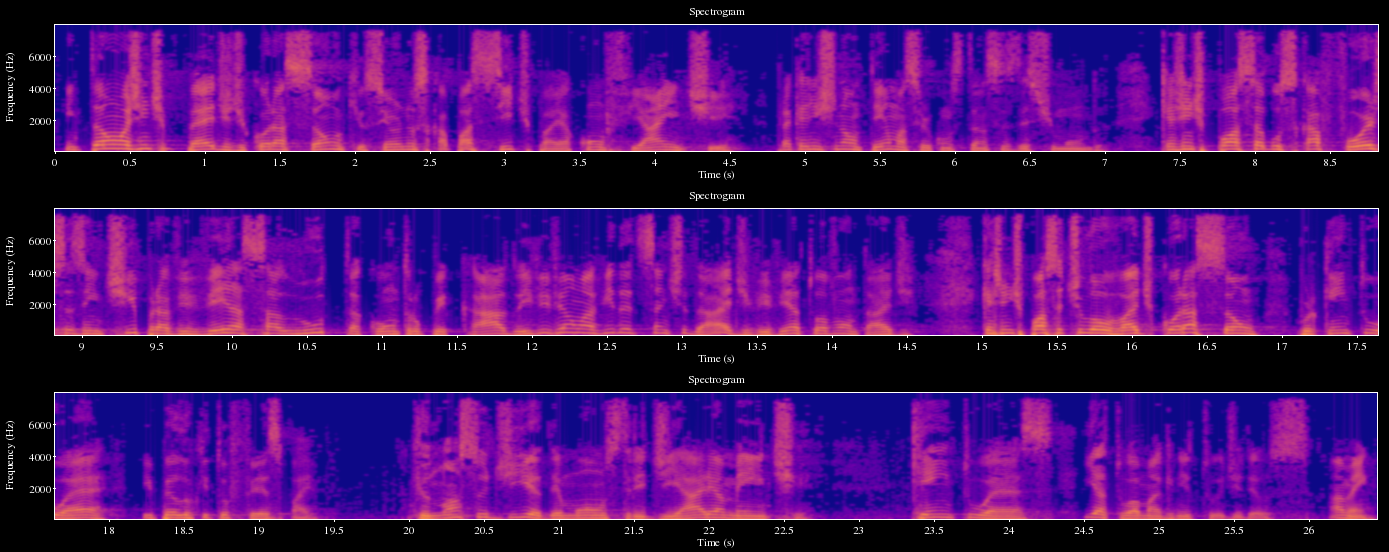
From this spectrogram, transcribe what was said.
Então a gente pede de coração que o Senhor nos capacite, Pai, a confiar em ti, para que a gente não tenha umas circunstâncias deste mundo, que a gente possa buscar forças em ti para viver essa luta contra o pecado e viver uma vida de santidade, viver a tua vontade. Que a gente possa te louvar de coração por quem tu é e pelo que tu fez, Pai. Que o nosso dia demonstre diariamente quem tu és e a tua magnitude, Deus. Amém.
